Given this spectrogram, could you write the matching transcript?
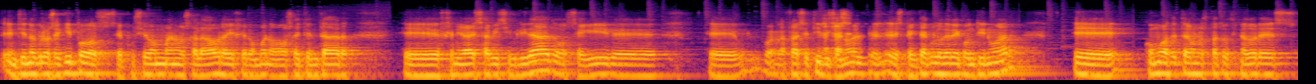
entiendo que los equipos se pusieron manos a la obra y dijeron, bueno, vamos a intentar eh, generar esa visibilidad o seguir eh, eh, la frase típica, ¿no? el, espectáculo debe continuar. ¿Cómo aceptaron los patrocinadores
